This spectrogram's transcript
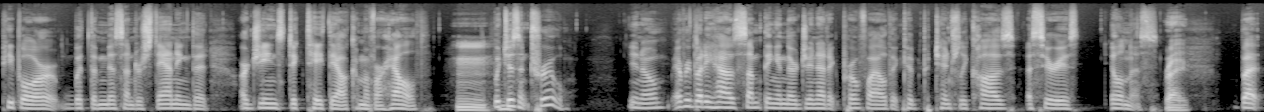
people are with the misunderstanding that our genes dictate the outcome of our health, Mm. which isn't true. You know, everybody has something in their genetic profile that could potentially cause a serious illness. Right. But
